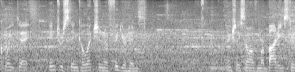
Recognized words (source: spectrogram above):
quite uh, interesting collection of figureheads. Actually, some of them are bodies too.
